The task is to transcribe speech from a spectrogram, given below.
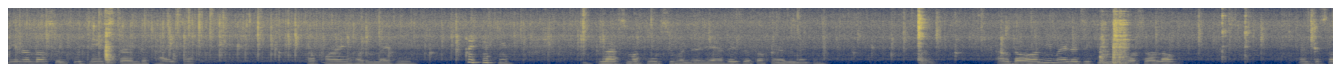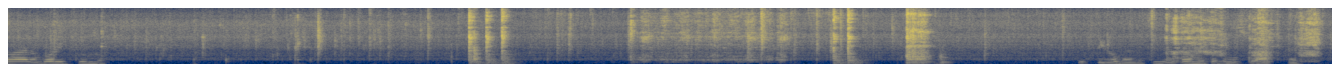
मेरो लसुन फुट्ने स्टाइल त थाहै छ। तपाईँहरूलाई पनि। ग्लासमा कुर्छु भनेर यादै छ तपाईँहरूलाई पनि। अब धनी बाहिर चाहिँ किन्नुपर्छ होला हौ अन्त साह्रो गरिब छु म। यत्तिको भएपछि यो टमेटो पनि स्वाद छ।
